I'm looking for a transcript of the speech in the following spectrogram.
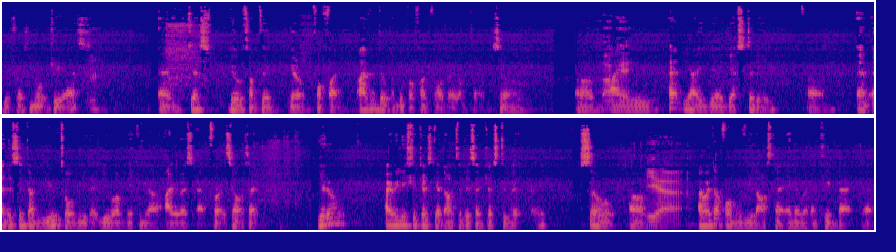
which was Node.js, Mhm. And just build something, you know, for fun. I haven't built something for fun for a very long time, so um, I had the idea yesterday, um, and at the same time, you told me that you were making an iOS app for it, so I was like, you know, I really should just get down to this and just do it, right? So um, Yeah. I went out for a movie last night, and then when I came back at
